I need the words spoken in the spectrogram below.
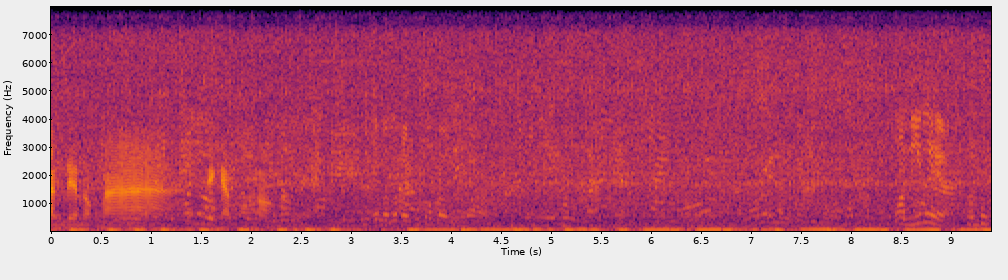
ำลังเดินออกมาไปกับของตอนนี้เลยอะคนถูก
